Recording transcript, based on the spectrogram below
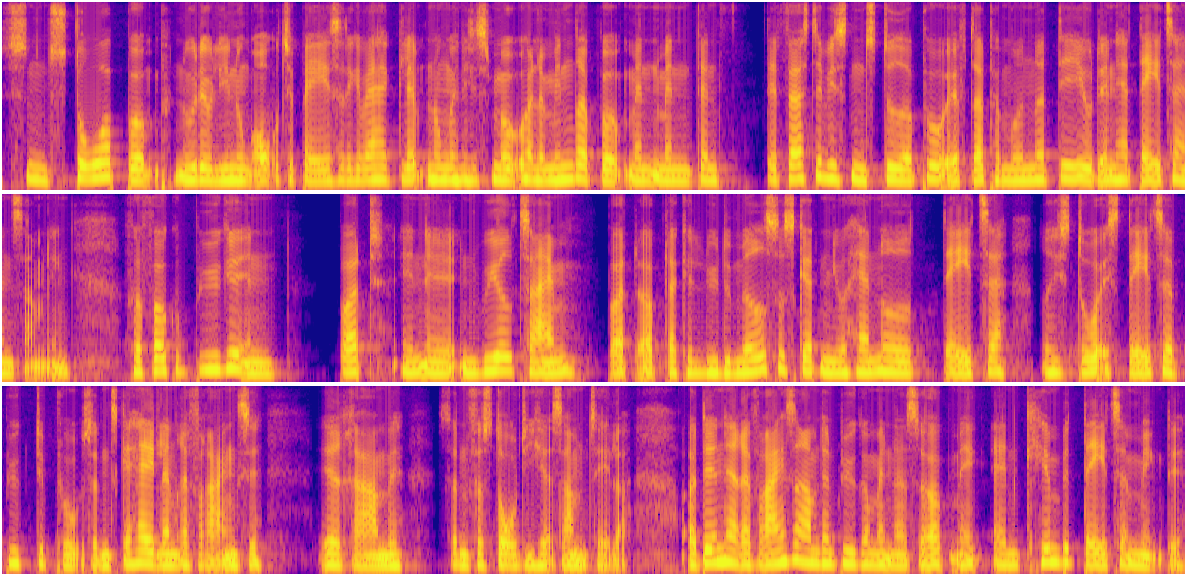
sådan store bump, nu er det jo lige nogle år tilbage, så det kan være, at jeg har glemt nogle af de små eller mindre bump, men, men den, det første, vi sådan støder på efter et par måneder, det er jo den her dataindsamling. For for at kunne bygge en bot, en, øh, en real-time bot op, der kan lytte med, så skal den jo have noget data, noget historisk data at bygge det på, så den skal have en eller anden reference ramme, så den forstår de her samtaler. Og den her referenceramme, den bygger man altså op med af en kæmpe datamængde.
